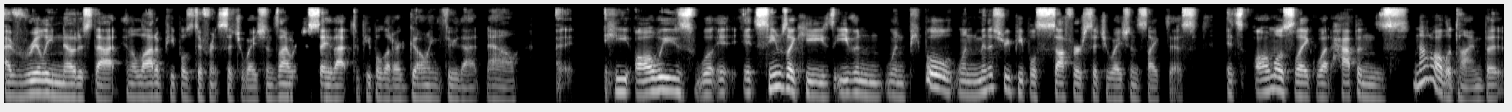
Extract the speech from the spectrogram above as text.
I've really noticed that in a lot of people's different situations. I would just say that to people that are going through that now. He always will. It, it seems like he's even when people, when ministry people suffer situations like this, it's almost like what happens, not all the time, but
